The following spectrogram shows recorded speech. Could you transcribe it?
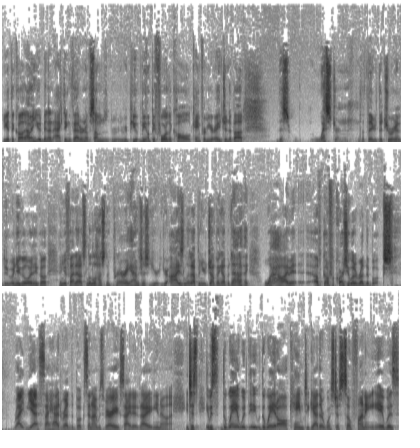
You get the call. I mean, you had been an acting veteran of some repute, you know, before the call came from your agent about this western that they that you were going to do. And you go and you go and you find out it's Little House the Prairie. I'm just your your eyes lit up and you're jumping up and down. I think, wow. I mean, of, of course you would have read the books. Right. Yes, I had read the books, and I was very excited. I, you know, it just it was the way it would it, the way it all came together was just so funny. It was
